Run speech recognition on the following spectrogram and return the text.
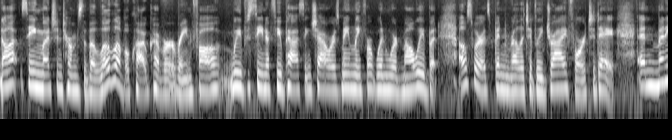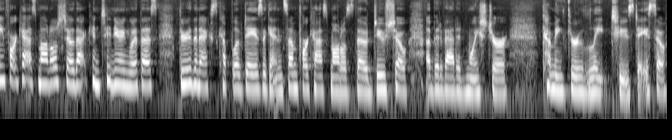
Not seeing much in terms of the low-level cloud cover or rainfall. We've seen a few passing showers, mainly for windward Maui, but elsewhere it's been relatively dry for today. And many forecast models show that continuing with us through the next couple of days. Again, some forecast models, though, do show a bit of added moisture coming through late Tuesday. So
